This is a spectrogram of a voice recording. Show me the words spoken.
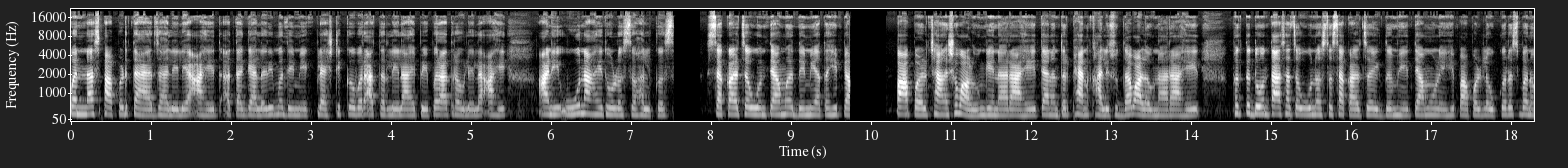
पन्नास पापड तयार झालेले आहेत. आता गॅलरीमध्ये मी एक प्लॅस्टिक कवर आतरलेला आहे पेपर आतरवलेला आहे आणि ऊन आहे थोडंसं हलकंसं. सकाळचं ऊन त्यामध्ये मी आता हे पा पापड छान वाळून घेणार आहे. त्यानंतर फॅन खालीसुद्धा वाळवणार आहे. फक्त दोन तासाचं ऊन असतं सकाळचं एकदम हे त्यामुळे हे पापड लवकरच बनव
